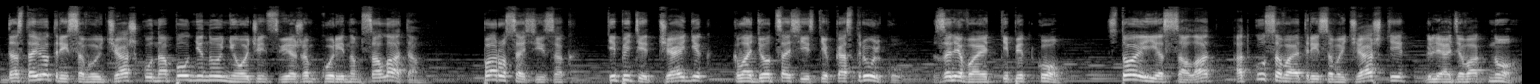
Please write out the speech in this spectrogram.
достает рисовую чашку, наполненную не очень свежим куриным салатом, пару сосисок, кипятит чайник, кладет сосиски в кастрюльку, заливает кипятком. Стоя ест салат, откусывая от рисовой чашки, глядя в окно.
